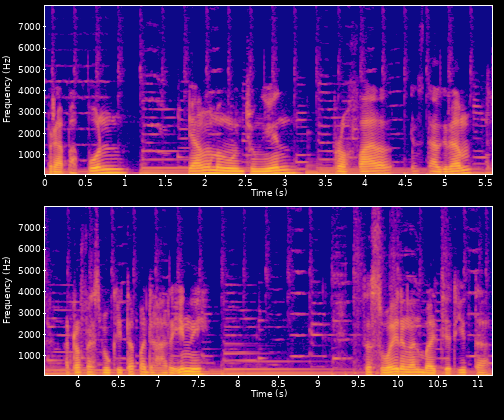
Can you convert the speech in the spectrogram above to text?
berapapun yang mengunjungin profil Instagram atau Facebook kita pada hari ini sesuai dengan budget kita.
